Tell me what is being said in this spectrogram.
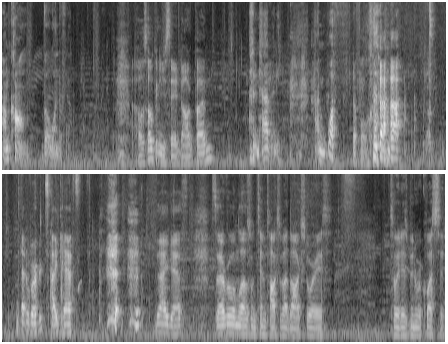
I'm calm, but wonderful. I was hoping you'd say a dog pun. I didn't have any. I'm wonderful. that works, I guess. I guess. So everyone loves when Tim talks about dog stories. So it has been requested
